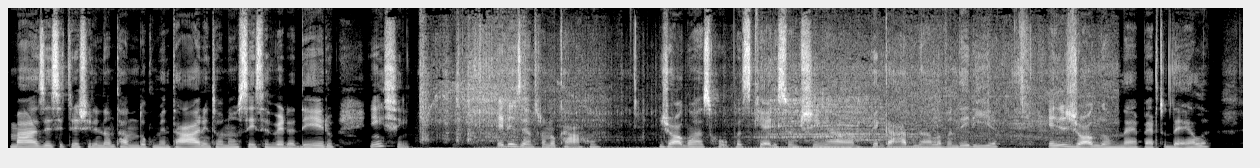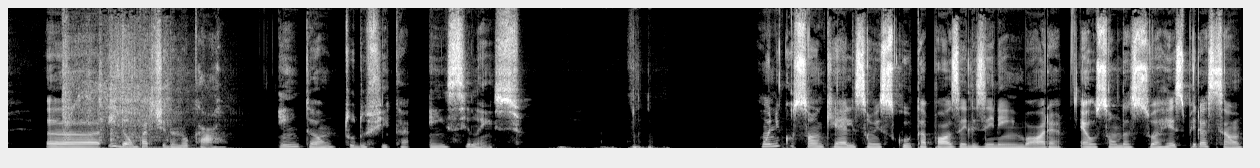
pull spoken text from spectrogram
Mas esse trecho ele não tá no documentário, então não sei se é verdadeiro. Enfim, eles entram no carro, jogam as roupas que Alison tinha pegado na lavanderia, eles jogam, né, perto dela uh, e dão partida no carro. Então tudo fica em silêncio. O único som que Ellison escuta após eles irem embora é o som da sua respiração,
